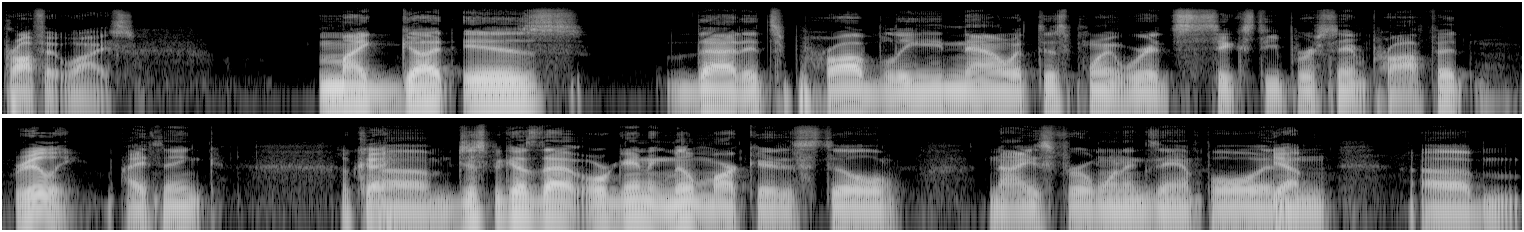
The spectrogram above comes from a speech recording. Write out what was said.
profit wise? My gut is that it's probably now at this point where it's 60% profit, Really? I think. Okay. Um, just because that organic milk market is still nice for one example. And Yep. um,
